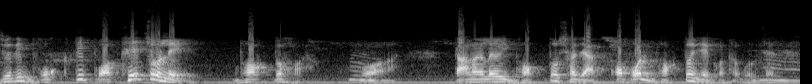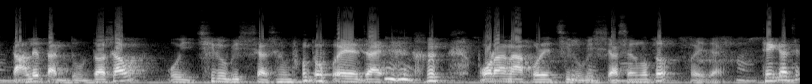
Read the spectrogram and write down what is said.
যদি ভক্তি পথে চলে ভক্ত হয়। তা নাহলে ওই ভক্ত সাজা কপট ভক্ত যে কথা বলছেন তাহলে তার দুর্দশাও ওই চিরু বিশ্বাসের মতো হয়ে যায়। পড়া না করে চিরু বিশ্বাসের মতো হয়ে যায়। হ্যাঁ। ঠিক আছে?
